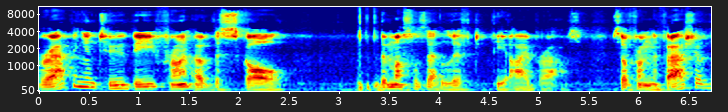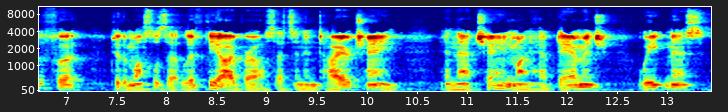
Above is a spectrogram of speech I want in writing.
wrapping into the front of the skull the muscles that lift the eyebrows. So, from the fascia of the foot to the muscles that lift the eyebrows, that's an entire chain. And that chain might have damage, weakness,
